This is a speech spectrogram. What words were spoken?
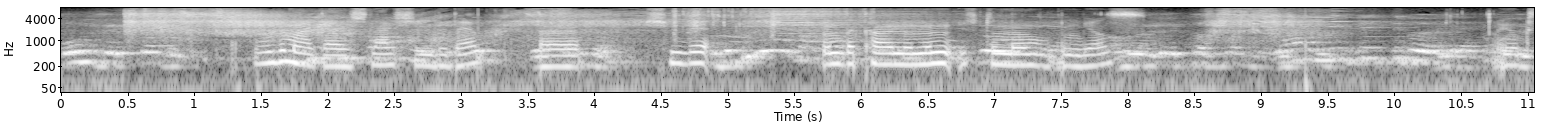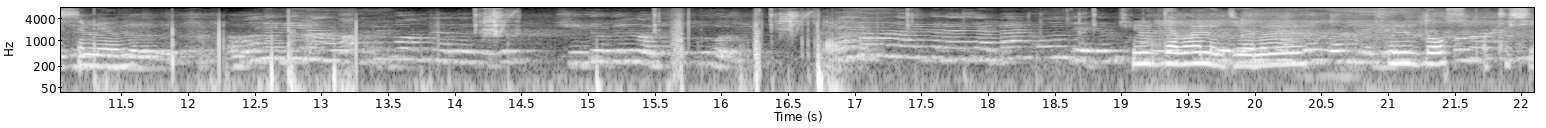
10 üzerinden 9. Vurdum arkadaşlar şimdi de. Ee, şimdi onu da karnının üstünden vurdum biraz. Yok istemiyorum. Ama Yine değil ama. bir puanı nereden verdin? Çiğ köftenin acısını koydum. O zaman arkadaşlar ben 10 dedim. Şimdi devam ediyorum. Şimdi dost ateşi.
